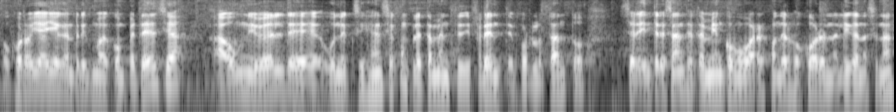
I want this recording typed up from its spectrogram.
Jocoro ya llega en ritmo de competencia a un nivel de una exigencia completamente diferente. Por lo tanto, será interesante también cómo va a responder Jocoro en la Liga Nacional.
